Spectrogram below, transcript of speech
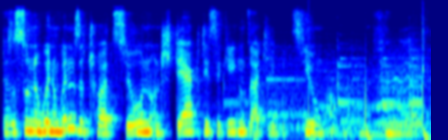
Das ist so eine Win-Win-Situation und stärkt diese gegenseitige Beziehung auch nochmal viel mehr.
